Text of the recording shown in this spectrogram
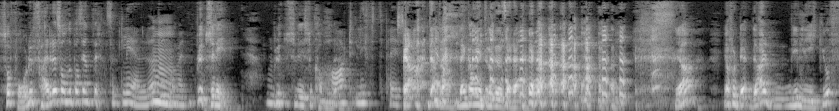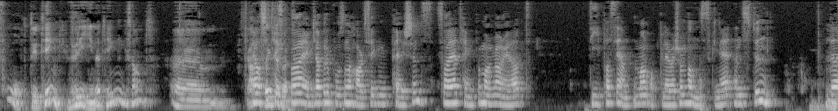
så får du færre sånne pasienter. Så gleder du deg til å komme hit. Plutselig. Plutselig så kan du det. Heart lift patient. Ja, det er bra. Den kan vi introdusere. ja, ja, for det, det er, vi liker jo å få til ting. Vriene ting, ikke sant? Um, Jeg har også tenkt på, egentlig Apropos sånne heart sick patients, så har jeg tenkt på mange ganger at de pasientene man opplever som vanskelige en stund Det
